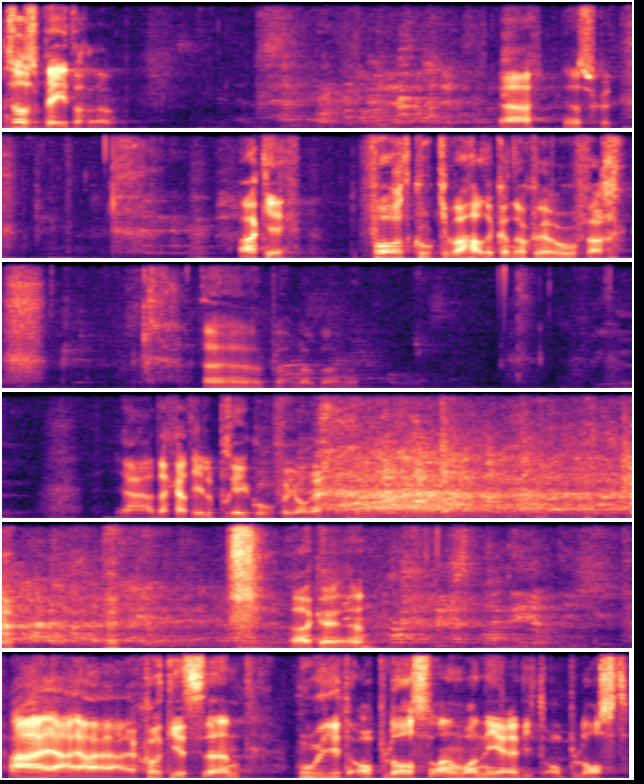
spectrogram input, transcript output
Zo is beter. Ja, dat is goed. Oké, voor het koekje, waar had ik er nog weer over? Uh, bla, bla, bla. Ja, daar gaat de hele preek over, jongen. Oké. Okay, um. Ah ja, ja, ja. God kiest um, hoe je het oplost en wanneer hij het oplost.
